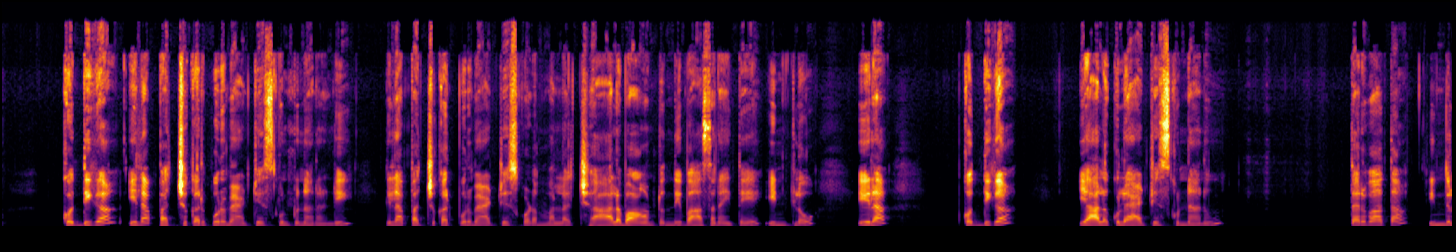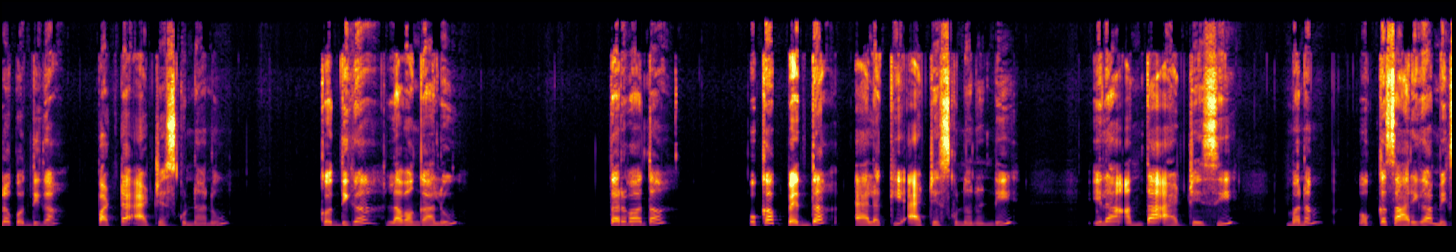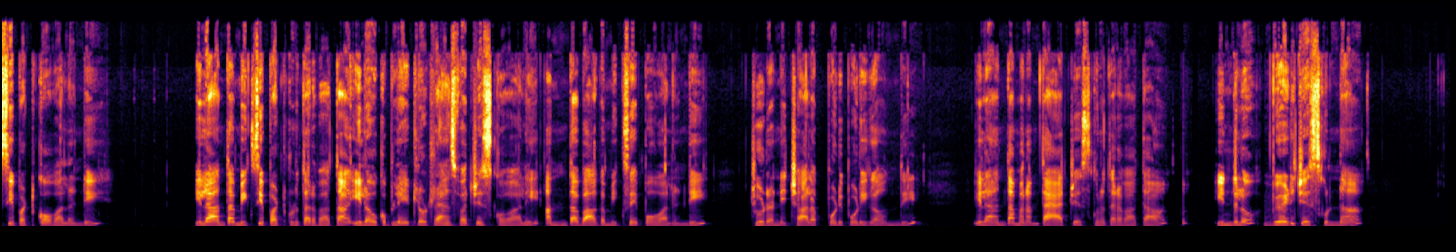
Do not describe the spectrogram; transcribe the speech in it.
కొద్దిగా ఇలా పచ్చకర్పూరం యాడ్ చేసుకుంటున్నానండి. ఇలా పచ్చకర్పూరం యాడ్ చేసుకోవడం వల్ల చాలా బాగుంటుంది వాసన అయితే ఇంట్లో. ఇలా కొద్దిగా యాలకులు యాడ్ చేసుకున్నాను. తర్వాత ఇందులో కొద్దిగా పట్ట యాడ్ చేసుకున్నాను. కొద్దిగా లవంగాలు. తర్వాత ఒక పెద్ద యాలక్కి యాడ్ చేసుకున్నానండి. ఇలా అంతా యాడ్ చేసి మనం ఒక్కసారిగా మిక్సీ పట్టుకోవాలండి. ఇలా అంతా మిక్సీ పట్టుకున్న తర్వాత ఇలా ఒక ప్లేట్లో ట్రాన్స్ఫర్ చేసుకోవాలి. అంతా బాగా మిక్స్ అయిపోవాలండి. చూడండి చాలా పొడి పొడిగా ఉంది. ఇలా అంతా మనం తయారు చేసుకున్న తర్వాత ఇందులో వేడి చేసుకున్న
